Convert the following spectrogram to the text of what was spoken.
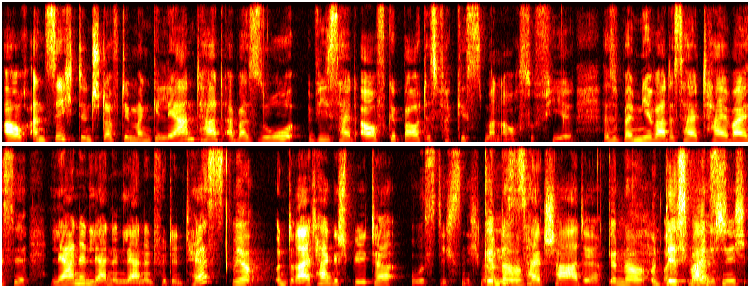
auch an sich den Stoff, den man gelernt hat, aber so wie es halt aufgebaut ist, vergisst man auch so viel. Also bei mir war das halt teilweise Lernen, Lernen, Lernen für den Test. Ja. Und drei Tage später wusste ich es nicht mehr. Genau. Und das ist halt schade. Genau. Und, Und das ich weiß ich. nicht.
